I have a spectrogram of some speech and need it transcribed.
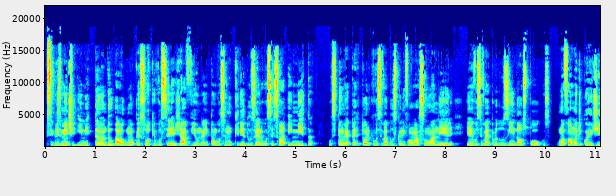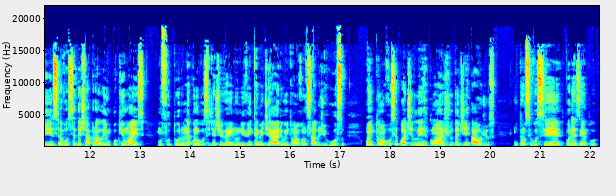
simplesmente imitando alguma pessoa que você já viu, né? Então você não cria do zero, você só imita. Você tem um repertório que você vai buscando informação lá nele e aí você vai produzindo aos poucos. Uma forma de corrigir isso é você deixar para ler um pouquinho mais no futuro, né, quando você já estiver no nível intermediário ou então avançado de russo, ou então você pode ler com a ajuda de áudios. Então se você, por exemplo,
